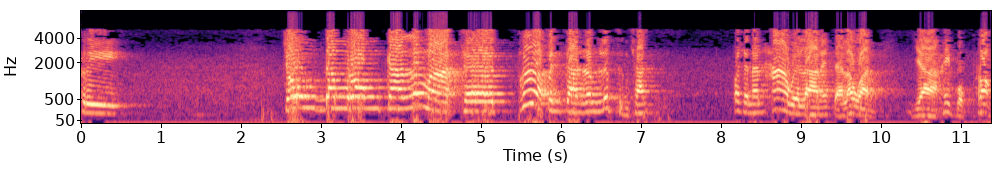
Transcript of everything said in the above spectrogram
กรีจงดำรงการละหมาดเถิดเพื่อเป็นการรำลึกถึงฉัน เพราะฉะนั้นห้าเวลาในแต่ละวัน อย่าให้บกพร่อง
